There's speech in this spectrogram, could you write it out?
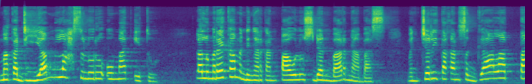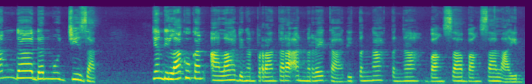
Maka diamlah seluruh umat itu. Lalu mereka mendengarkan Paulus dan Barnabas menceritakan segala tanda dan mujizat yang dilakukan Allah dengan perantaraan mereka di tengah-tengah bangsa-bangsa lain.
